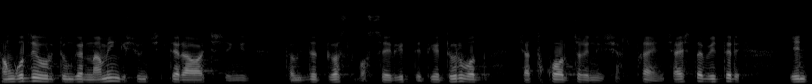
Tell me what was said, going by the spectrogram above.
сонгуулийн үр дүнгээр намын гишүүнчлэлээр аваач ингэж томилдогоос л болсон эргэлдэ. Тэгэхээр төр бол чадахгүй болж байгаа нэг шалтгаан юм. Цаашдаа бид нар энэ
